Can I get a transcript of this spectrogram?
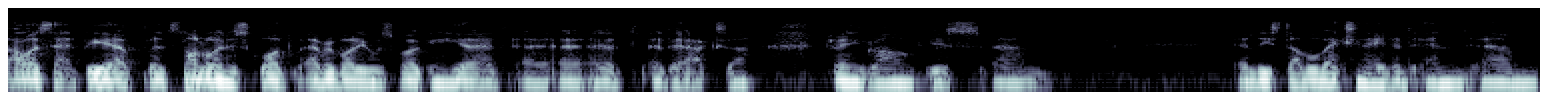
our said, we have it's not only the squad. Everybody who's working here at at, at the AXA training ground is um, at least double vaccinated and um,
